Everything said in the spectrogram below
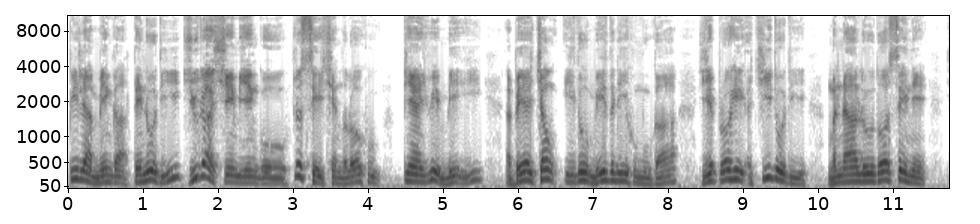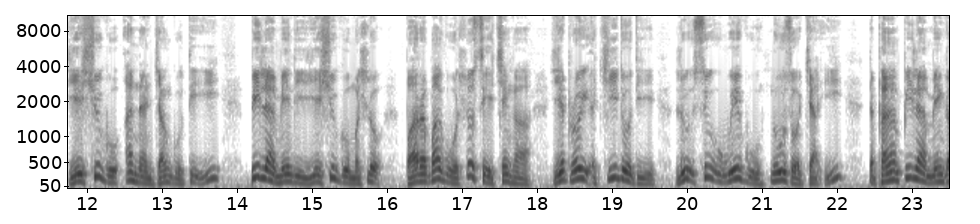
ပိလတ်မင်းက သင်တို့သည်ယူဒရှင်ဘီရင်ကို လွတ်စေခြင်းသလိုဟု ပြန်၍မေး၏ အဘယ်ကြောင့်ဤသို့မေးသည်ဟုမူကားယေဘရဟိအကြီးတို့သည် မနာလိုသောစိတ်နှင့်ယေရှုကိုအနှံကြောင်းကိုသိ၏ပိလတ်မင်းသည်ယေရှုကိုမလွတ်ဘာရဘကိုလွတ်စေခြင်းဟာယေဘရဟိအကြီးတို့သည် လူစုအဝေးကိုနှိုးဆော်ကြ၏တပန်ပိလတ်မင်းက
